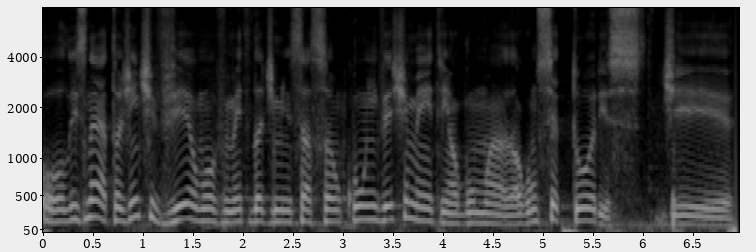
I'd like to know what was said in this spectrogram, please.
Ô Luiz Neto, a gente vê o movimento da administração com investimento em alguma, alguns setores de,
